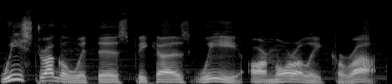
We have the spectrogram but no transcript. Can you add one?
We struggle with this because we are morally corrupt.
